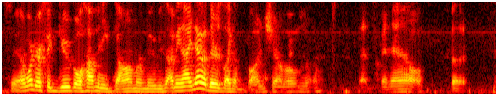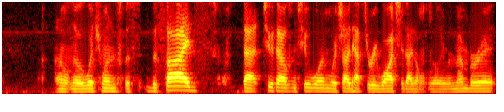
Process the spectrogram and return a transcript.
See, I wonder if it Google how many Dahmer movies. I mean, I know there's like a bunch of them that's been out, but I don't know which ones. Bes- besides that 2002 one, which I'd have to rewatch it. I don't really remember it,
